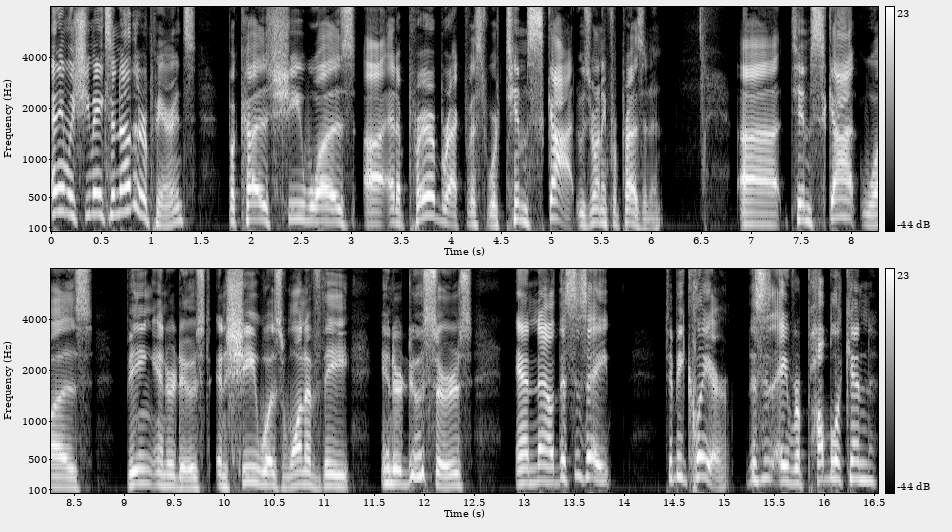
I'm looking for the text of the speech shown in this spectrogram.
Anyway, she makes another appearance because she was uh, at a prayer breakfast where Tim Scott, who's running for president, uh, Tim Scott was being introduced, and she was one of the introducers. And now, this is a, to be clear, this is a Republican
